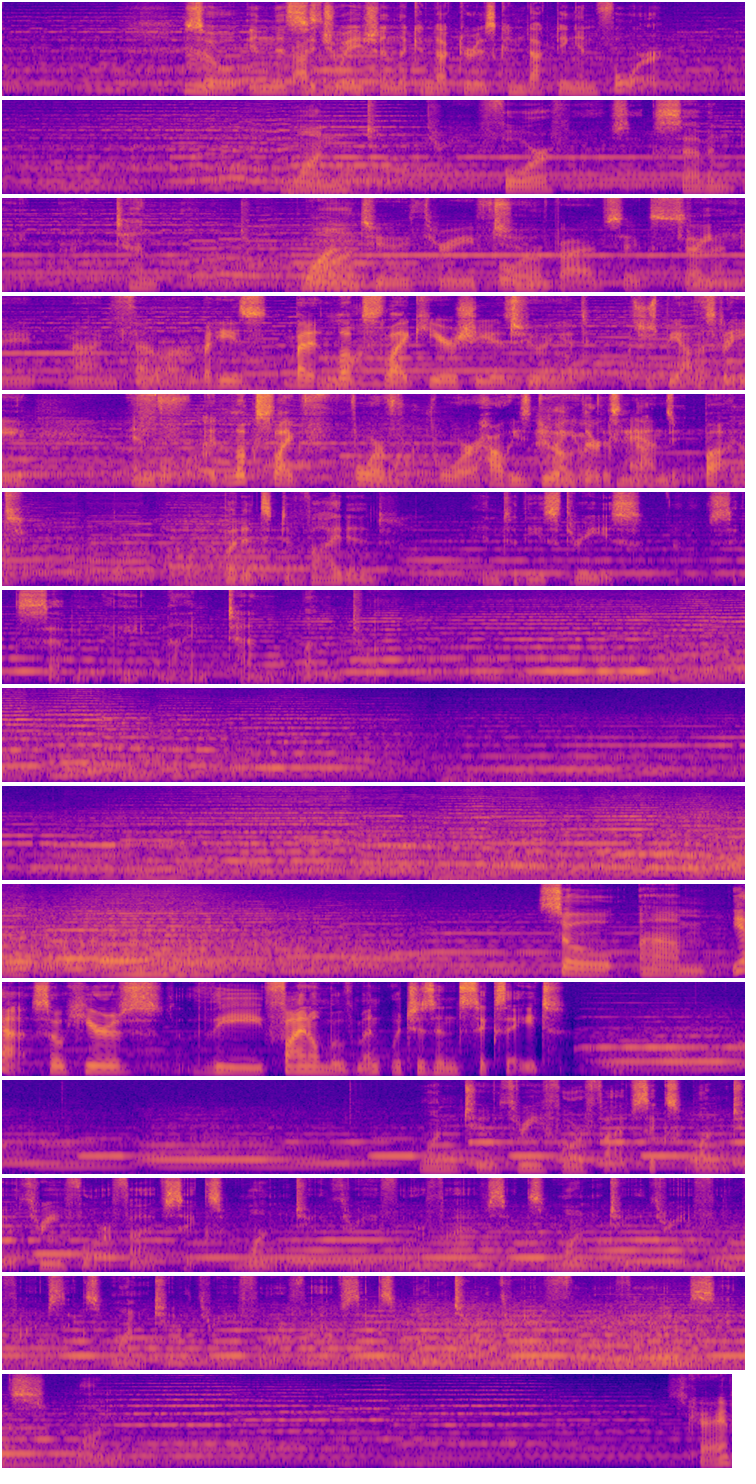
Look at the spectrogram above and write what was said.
So hmm. in this situation, the conductor is conducting in four. One, two, three, four, five, six, seven, eight, nine, ten. One, two, three, four, two, five, six, three, seven, eight, nine, four, ten, eleven. But he's, but it looks like he or she is two, doing it. Let's just be honest. three, he, four, it looks like four one. for how he's doing How it with his hands, but yeah. But it's divided into these threes. Five, six, seven, eight, nine, ten, eleven, twelve. So, um, yeah, so here's the final movement, which is in 6 8. One, two, three, four, five, six. One, two, three, four, five, six. One, two, three, four, five, six. One, two, three, four, five, six. One, two, three, four, five, six. One, two, three, four, five, six. One. okay.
